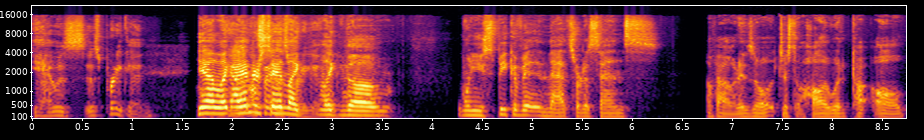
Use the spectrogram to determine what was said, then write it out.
yeah it was it was pretty good Yeah, like Yeah, I understand like like the when you speak of it in that sort of sense of how it is all just a Hollywood to- all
